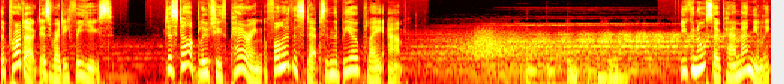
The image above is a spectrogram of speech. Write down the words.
The product is ready for use. To start Bluetooth pairing, follow the steps in the Beoplay app. You can also pair manually.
